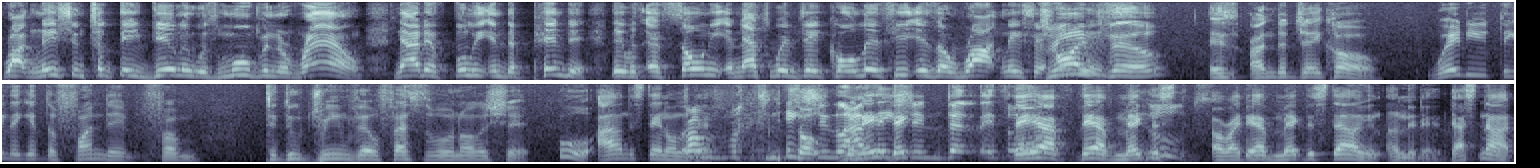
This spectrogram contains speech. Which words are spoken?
Roc Nation took their deal and was moving around. Now they're fully independent. They was at Sony, and that's where J. Cole is. He is a Roc Nation artist. Dreamville is under J. Cole. Where do you think they get the funding from to do Dreamville Festival and all this shit? Cool, I understand all of From that. Rock So, Nation, when Live they- they- Nation. that- it's They have they have Meg the, all right. They have Meg the Stallion under there. That's not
